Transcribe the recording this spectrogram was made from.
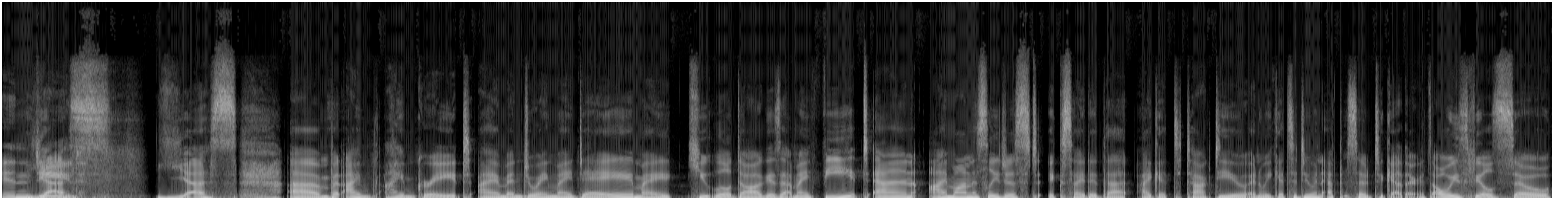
Indeed. Yes. Yes. Um, but I'm I'm great. I'm enjoying my day. My cute little dog is at my feet and I'm honestly just excited that I get to talk to you and we get to do an episode together. It always feels so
